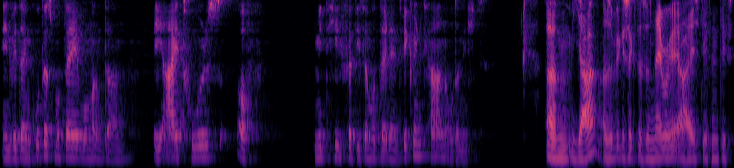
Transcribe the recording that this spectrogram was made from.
entweder ein gutes Modell, wo man dann AI-Tools auf mithilfe dieser Modelle entwickeln kann oder nicht. Ähm, ja, also wie gesagt, also Narrow AI ist definitiv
